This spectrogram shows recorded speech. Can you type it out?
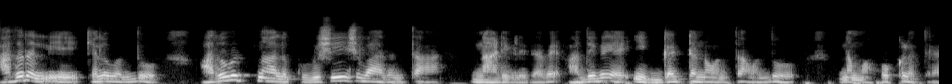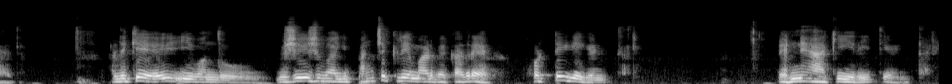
ಅದರಲ್ಲಿ ಕೆಲವೊಂದು ಅರವತ್ನಾಲ್ಕು ವಿಶೇಷವಾದಂಥ ನಾಡಿಗಳಿದ್ದಾವೆ. ಅದುವೇ ಈ ಗಟ್ ಅನ್ನುವಂಥ ಒಂದು ನಮ್ಮ ಹೊಕ್ಕಳ ಹತ್ರ ಇದೆ. ಅದಕ್ಕೆ ಈ ಒಂದು ವಿಶೇಷವಾಗಿ ಪಂಚಕ್ರಿಯೆ ಮಾಡಬೇಕಾದ್ರೆ ಹೊಟ್ಟೆಗೆ ಎಣ್ತಾರೆ. ಎಣ್ಣೆ ಹಾಕಿ ಈ ರೀತಿ ಎಣ್ತಾರೆ.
